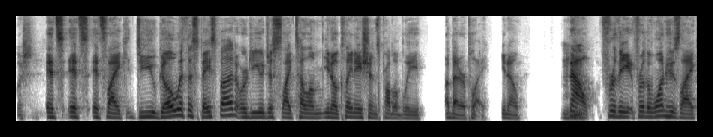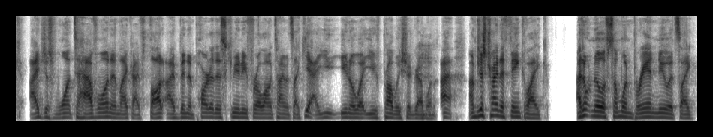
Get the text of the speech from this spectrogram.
question. It's it's it's like, do you go with a Spacebud or do you just like tell them, you know, Clay Nation's probably a better play, you know? Mm-hmm. Now, for the for the one who's like, I just want to have one, and like I've thought I've been a part of this community for a long time. It's like, yeah, you you know what, you probably should grab mm-hmm. one. I, I'm just trying to think like, I don't know if someone brand new, it's like,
